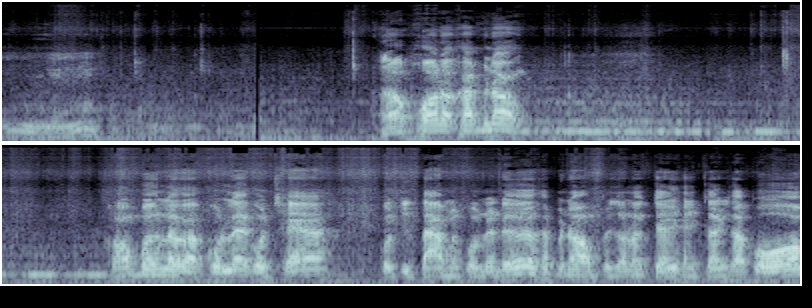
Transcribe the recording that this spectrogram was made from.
อืม เอาพอแล้วครับพี่น้อง ของเบิ้งแล้วก็กดไลค์กดแชร์กดติดตามเป็นผมนะเด้อครับพี่น้องเป็นกำลังใจให้กันครับ ผม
